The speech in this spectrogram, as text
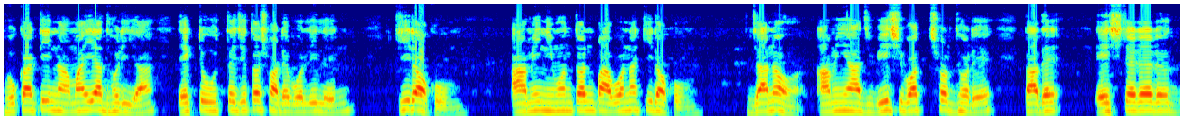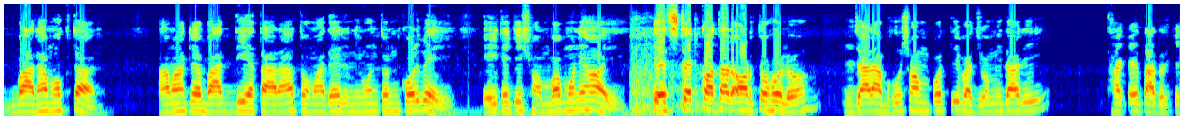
হুকাটি নামাইয়া ধরিয়া একটু উত্তেজিত স্বরে বলিলেন, কি রকম? আমি নিমন্ত্রণ পাবো না কি রকম? জানো, আমি আজ বিশ বছর ধরে তাদের এস্টেটের বাধা মুক্তার। আমাকে বাদ দিয়ে তারা তোমাদের নিমন্ত্রণ করবে? এইটা কি সম্ভব মনে হয়? এস্টেট কথার অর্থ হলো যারা ভূসম্পত্তি বা জমিদারি থাকে তাদেরকে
